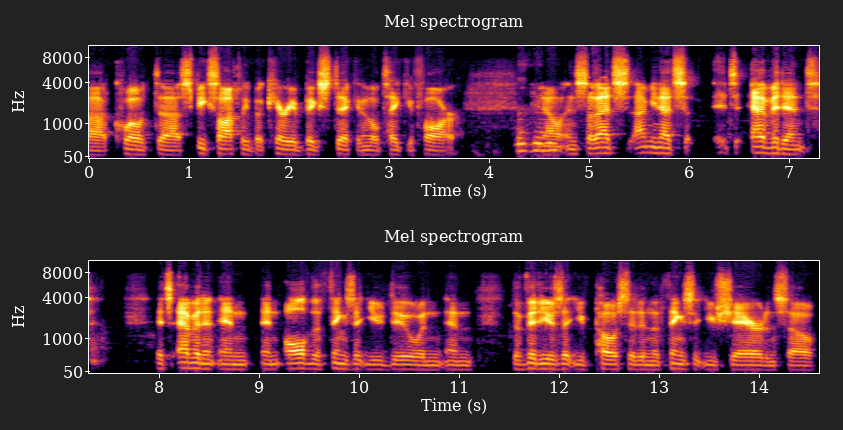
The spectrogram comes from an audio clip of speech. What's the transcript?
uh, quote uh, speak softly but carry a big stick and it'll take you far mm-hmm. you know and so that's i mean that's it's evident it's evident in in all the things that you do and and the videos that you've posted and the things that you shared. And so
